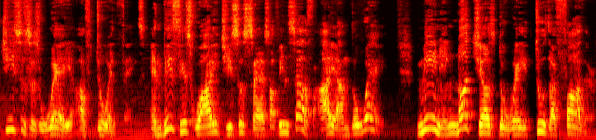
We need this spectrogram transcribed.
Jesus' way of doing things. And this is why Jesus says of himself, I am the way. Meaning, not just the way to the Father,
